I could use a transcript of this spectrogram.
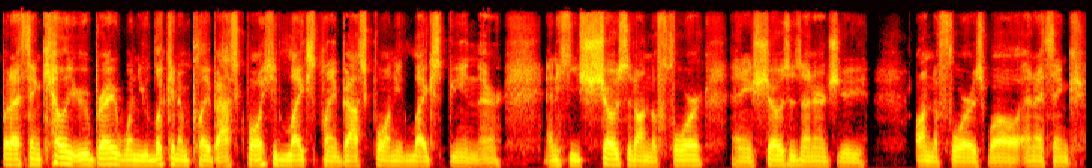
But I think Kelly Oubre, when you look at him play basketball, he likes playing basketball and he likes being there. And he shows it on the floor and he shows his energy on the floor as well. And I think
